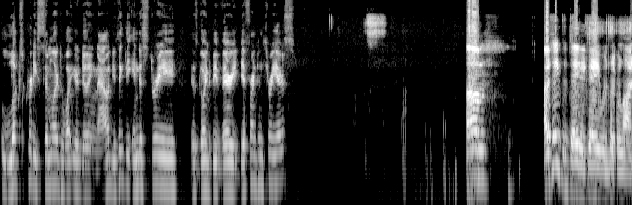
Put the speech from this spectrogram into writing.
looks pretty similar to what you're doing now? Do you think the industry is going to be very different in three years? Um, I think the day to day would look a lot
